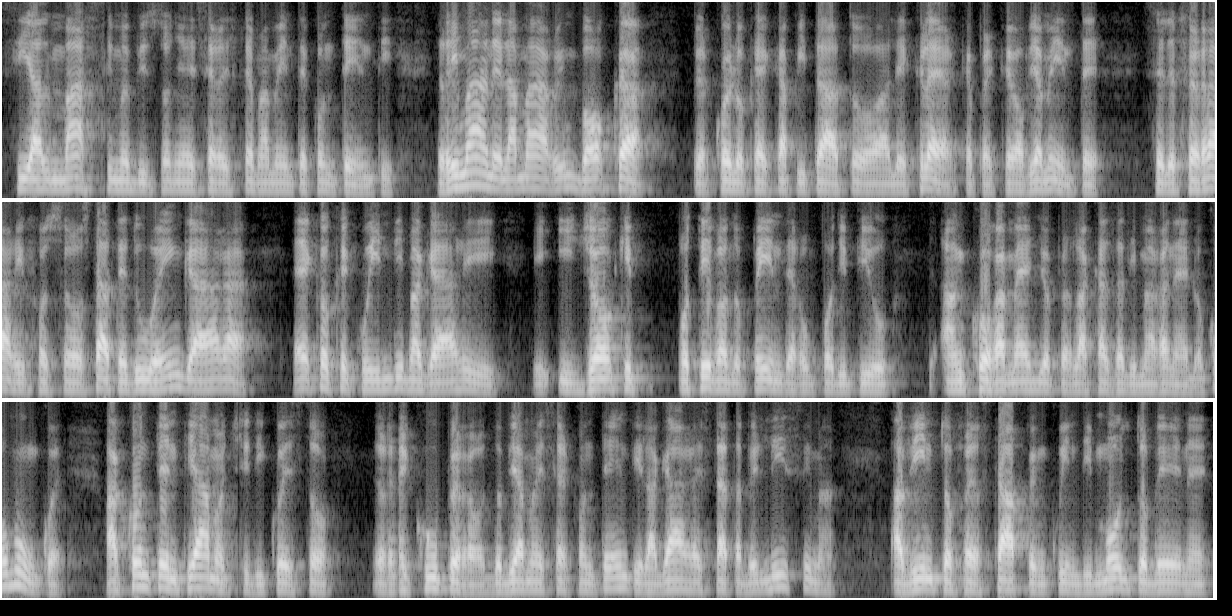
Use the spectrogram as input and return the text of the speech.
sia al massimo e bisogna essere estremamente contenti. Rimane l'amaro in bocca per quello che è capitato a Leclerc, perché ovviamente se le Ferrari fossero state due in gara, ecco che quindi magari i, i giochi potevano pendere un po' di più, ancora meglio per la casa di Maranello. Comunque, accontentiamoci di questo recupero, dobbiamo essere contenti, la gara è stata bellissima, ha vinto Verstappen, quindi molto bene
